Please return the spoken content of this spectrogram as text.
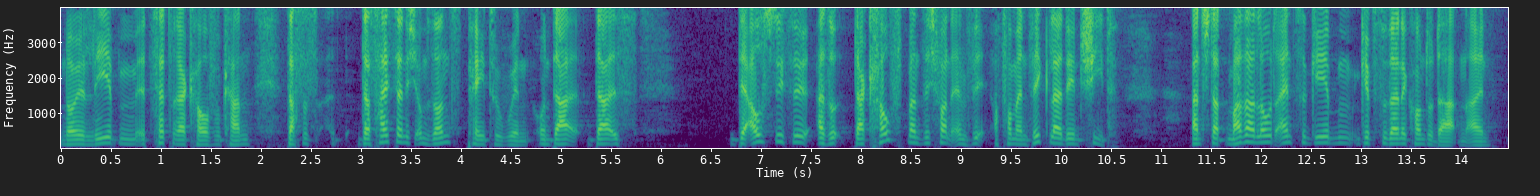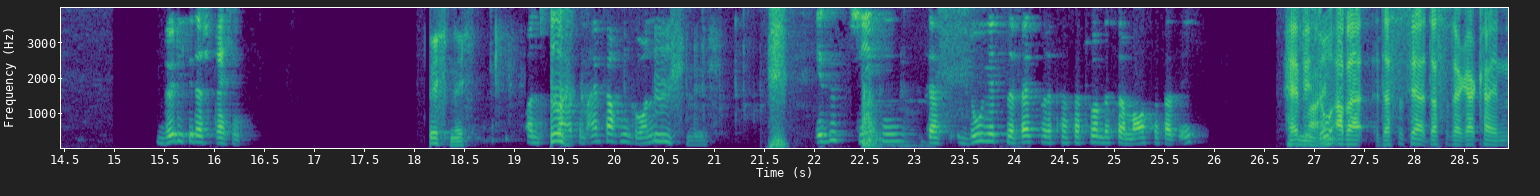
neue Leben etc. kaufen kann, das ist, das heißt ja nicht umsonst Pay-to-Win. Und da, da ist der ausschließliche, also da kauft man sich von, Entwi- vom Entwickler den Cheat. Anstatt Motherload einzugeben, gibst du deine Kontodaten ein. Würde ich widersprechen. ich nicht. Und zwar aus dem einfachen Grund, Ich nicht. Ist es cheaten, dass du jetzt eine bessere Tastatur und bessere Maus hast als ich? Hä, wieso? Nein. Aber das ist ja, das ist ja gar kein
